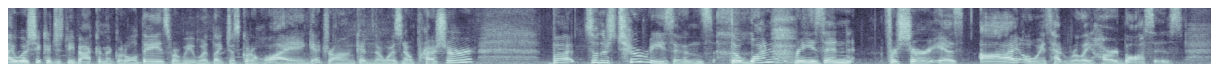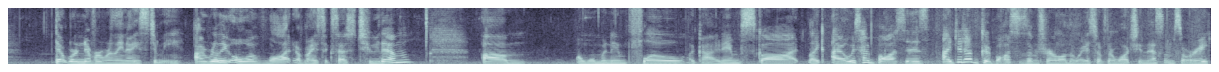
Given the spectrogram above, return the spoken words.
I wish it could just be back in the good old days where we would like just go to Hawaii and get drunk and there was no pressure. But so there's two reasons. The one reason for sure is I always had really hard bosses that were never really nice to me. I really owe a lot of my success to them. Um, a woman named Flo, a guy named Scott. Like I always had bosses. I did have good bosses, I'm sure along the way. So if they're watching this, I'm sorry.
